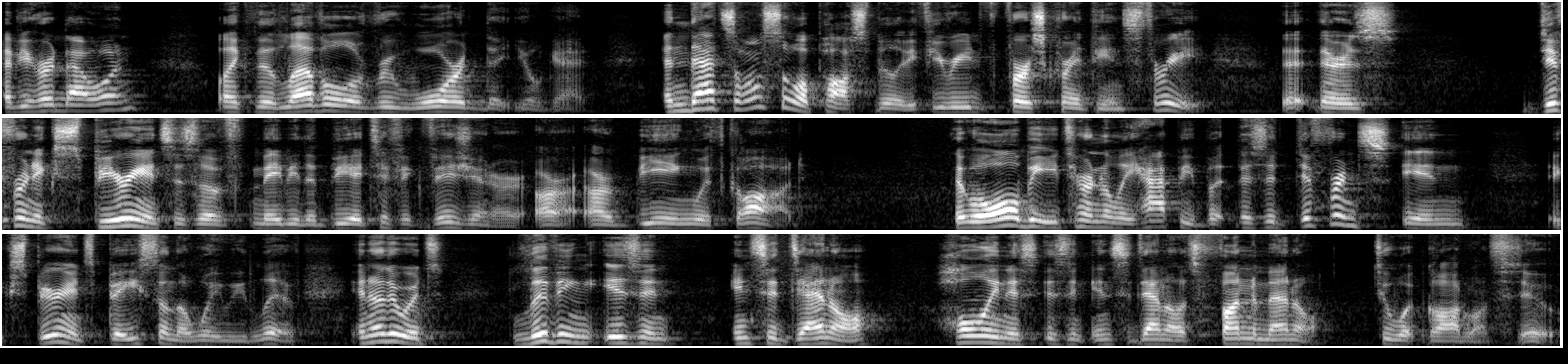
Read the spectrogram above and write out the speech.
Have you heard that one? Like the level of reward that you'll get. And that's also a possibility if you read 1 Corinthians 3, that there's different experiences of maybe the beatific vision or, or, or being with God that we'll all be eternally happy, but there's a difference in experience based on the way we live. In other words, living isn't incidental, holiness isn't incidental, it's fundamental to what God wants to do.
